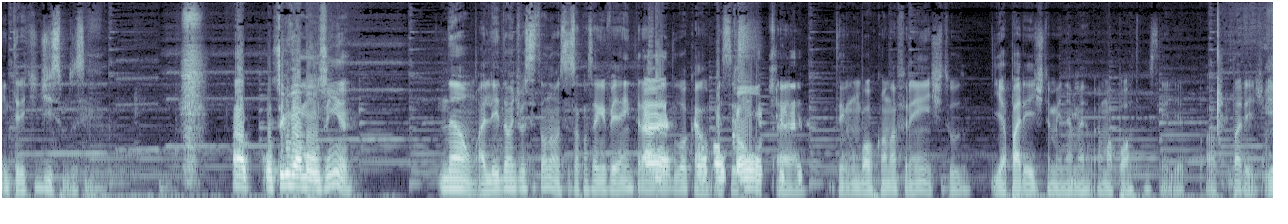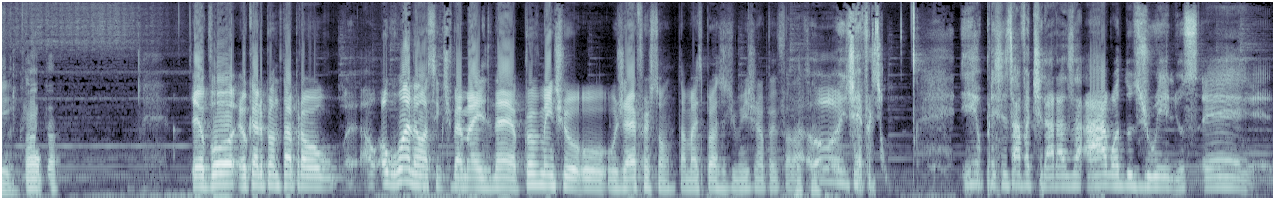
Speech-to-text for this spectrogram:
entretidíssimos, assim. Ah, consigo ver a mãozinha? Não, ali de onde vocês estão não, vocês só conseguem ver a entrada É, do local. tem um balcão Vocês- aqui, é, né? tem um balcão na frente tudo. E a parede também, né? É uma porta que tem ali, a parede. E aí? Ah, tá. Eu vou. Eu quero perguntar pra al- algum anão, assim, que tiver mais, né? Provavelmente o, o Jefferson tá mais próximo de mim, já pode falar. Oi, Jefferson. Eu precisava tirar as- a água dos joelhos. É,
